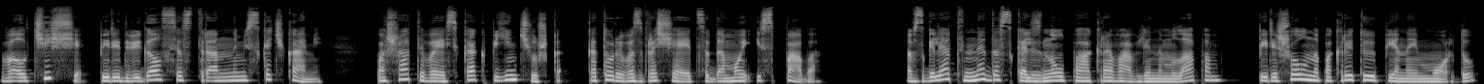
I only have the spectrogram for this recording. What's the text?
Волчище передвигался странными скачками, пошатываясь, как пьянчушка, который возвращается домой из паба. Взгляд Неда скользнул по окровавленным лапам, перешел на покрытую пеной морду,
